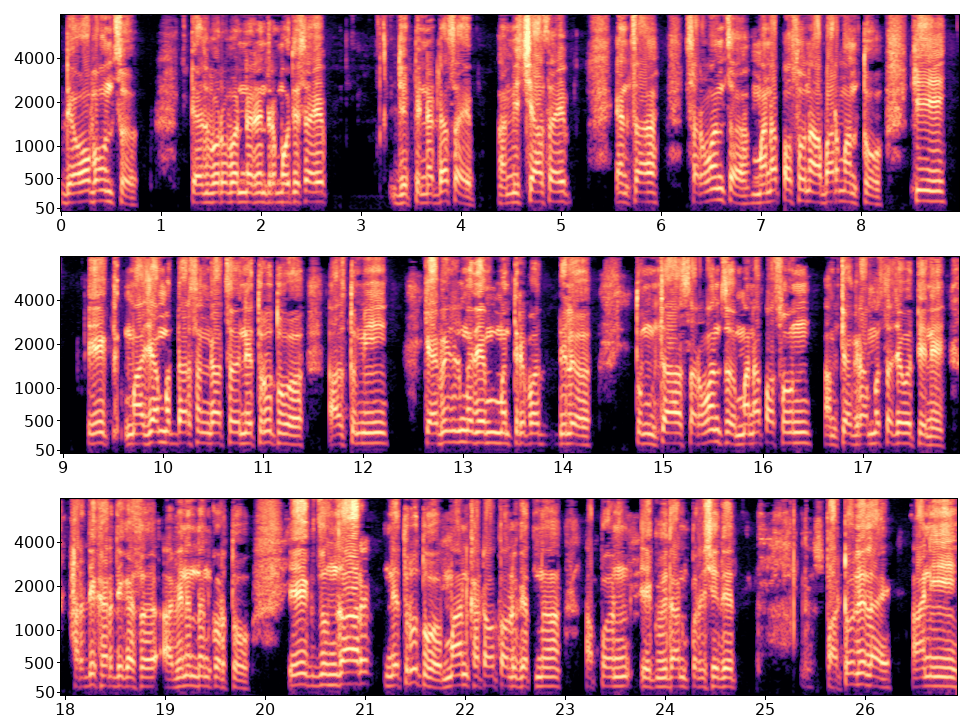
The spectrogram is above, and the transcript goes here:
देवाभाऊंचं त्याचबरोबर नरेंद्र मोदी साहेब जे पी नड्डा साहेब अमित शहा साहेब यांचा सर्वांचा मनापासून आभार मानतो की एक माझ्या मतदारसंघाचं नेतृत्व आज तुम्ही कॅबिनेटमध्ये मंत्रिपद दिलं तुमच्या सर्वांचं मनापासून आमच्या ग्रामस्थाच्या वतीने हार्दिक हार्दिक असं अभिनंदन करतो. एक झुंजार नेतृत्व मान खटाव तालुक्यातनं आपण एक विधान परिषदेत पाठवलेलं आहे आणि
